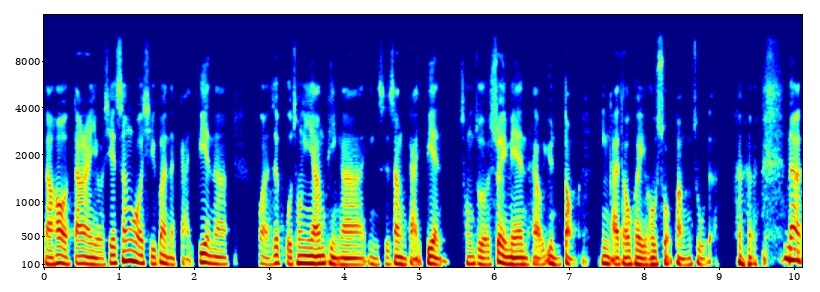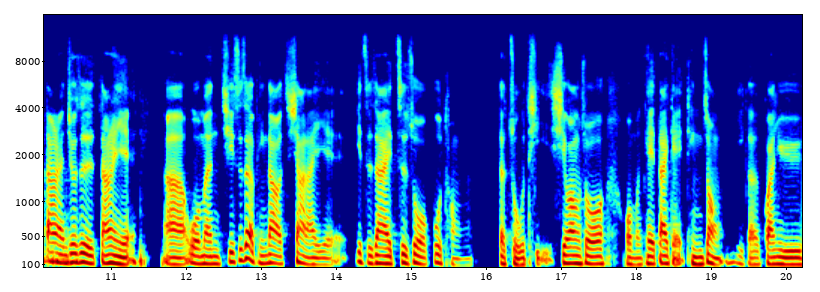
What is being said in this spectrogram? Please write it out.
然后，当然有些生活习惯的改变呢，不管是补充营养品啊、饮食上改变、充足的睡眠还有运动，应该都会有所帮助的。那当然就是，当然也啊，我们其实这个频道下来也一直在制作不同的主题，希望说我们可以带给听众一个关于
